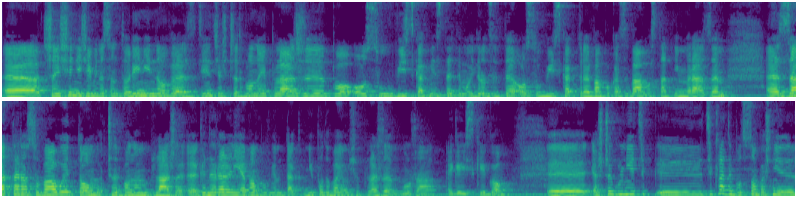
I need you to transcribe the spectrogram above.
E, Trzęsienie ziemi na Santorini, nowe zdjęcia z czerwonej plaży po osuwiskach. Niestety, moi drodzy, te osuwiska, które Wam pokazywałam ostatnim razem, zatarasowały tą czerwoną plażę. E, Generalnie ja Wam powiem tak, nie podobają mi się plaże Morza Egejskiego, E, a szczególnie cyk, e, Cyklady, bo to są właśnie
